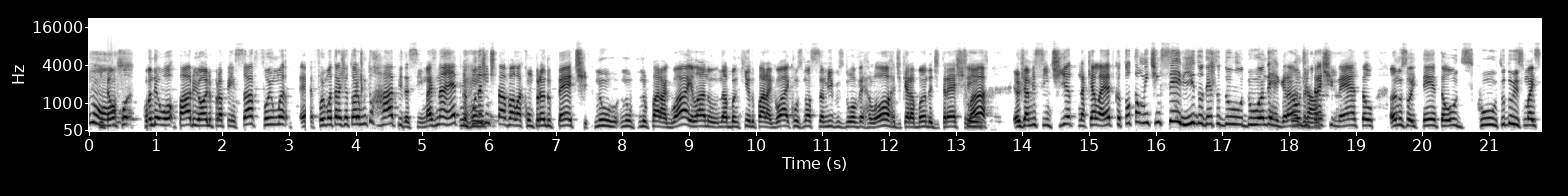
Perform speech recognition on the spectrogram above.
Então, Nossa. Então, quando eu paro e olho para pensar, foi uma, é, foi uma trajetória muito rápida, assim. Mas na época, uhum. quando a gente tava lá comprando pet no, no, no Paraguai, lá no, na banquinha do Paraguai, com os nossos amigos do Overlord, que era a banda de trash Sim. lá eu já me sentia, naquela época, totalmente inserido dentro do, do underground, underground. thrash metal, anos 80, old school, tudo isso. Mas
